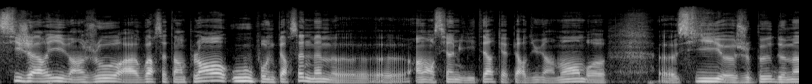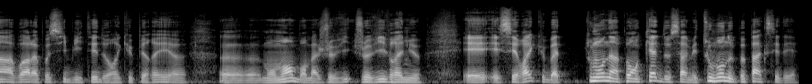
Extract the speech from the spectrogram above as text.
si j'arrive un jour à avoir cet implant, ou pour une personne même euh, un ancien militaire qui a perdu un membre, euh, si euh, je peux demain avoir la possibilité de récupérer mon membre, bon, bah, je, je vivrai mieux. Et, c'est vrai que bah, tout le monde est un peu en quête de ça, mais tout le monde ne peut pas accéder.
